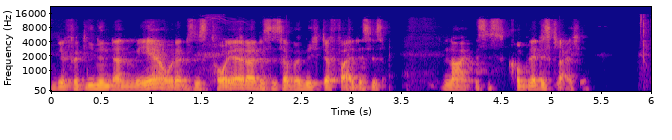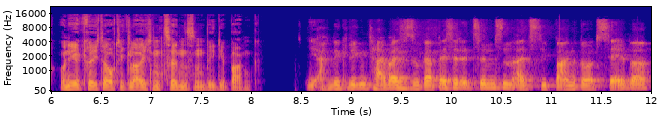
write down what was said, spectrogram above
wir verdienen dann mehr oder das ist teurer, das ist aber nicht der Fall. Das ist, nein, es ist komplett das Gleiche. Und ihr kriegt auch die gleichen Zinsen wie die Bank. Ja, wir kriegen teilweise sogar bessere Zinsen als die Bank dort selber,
